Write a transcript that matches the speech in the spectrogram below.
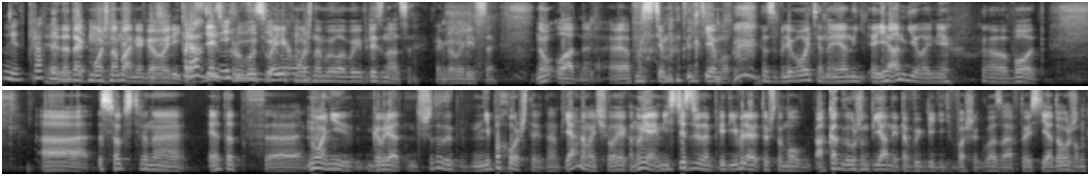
Нет, правда Это не так можно маме говорить. А здесь в кругу своих делала. можно было бы и признаться, как говорится. Ну, ладно, э, опустим эту тему с блевотиной и ан- и ангелами. Э, Вот. А, собственно, этот... э, ну, они говорят, что ты не похож ты на пьяного человека. Ну, я им, естественно, предъявляю то, что, мол, а как должен пьяный-то выглядеть в ваших глазах? То есть я должен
